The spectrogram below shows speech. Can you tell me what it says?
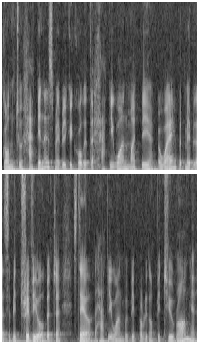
gone to happiness. Maybe you could call it the happy one, might be a way, but maybe that's a bit trivial. But uh, still, the happy one would be probably not be too wrong. Uh,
